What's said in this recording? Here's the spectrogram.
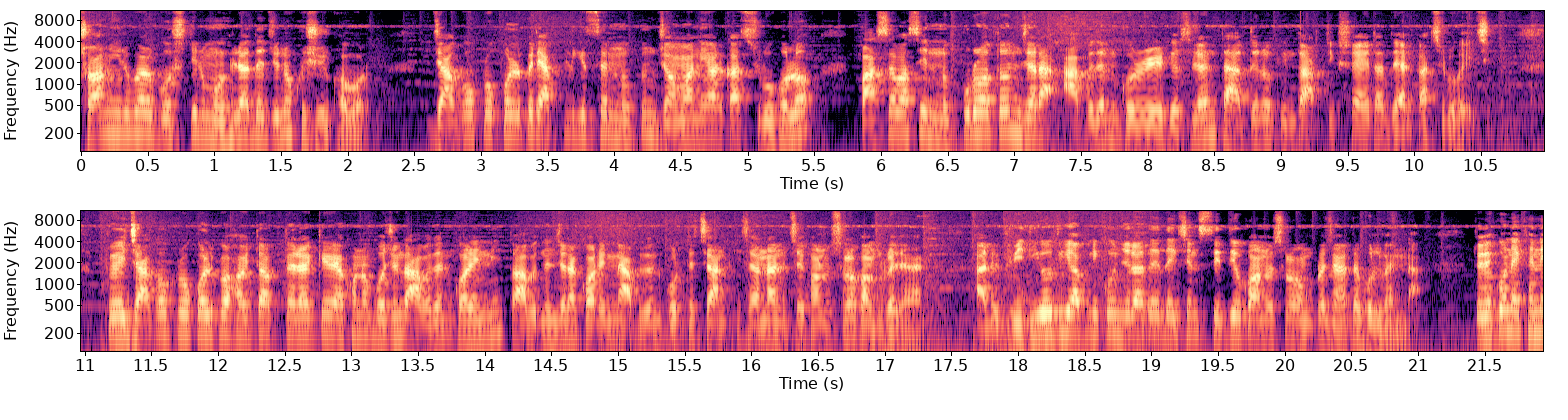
স্বনির্ভর গোষ্ঠীর মহিলাদের জন্য খুশির খবর। জাগো প্রকল্পের অ্যাপ্লিকেশন নতুন জমা নেওয়ার কাজ শুরু হলো। পাশাপাশি পুরাতন যারা আবেদন করে রেখেছিলেন, তাদেরও কিন্তু আর্থিক সহায়তা দেওয়ার কাজ শুরু হয়েছে। তো এই জাগো প্রকল্পে হয়তো আপনারা কেউ এখনও পর্যন্ত আবেদন করেননি, তো আবেদন যারা করেননি, আবেদন করতে চান কি চান না নিচে কমেন্টসগুলো কমেন্ট জানান। আর ভিডিও দিয়ে আপনি কোন জেলাতে দেখছেন সেটিও কমেন্টসগুলো কমেন্ট জানাতে ভুলবেন না। তো দেখুন, এখানে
